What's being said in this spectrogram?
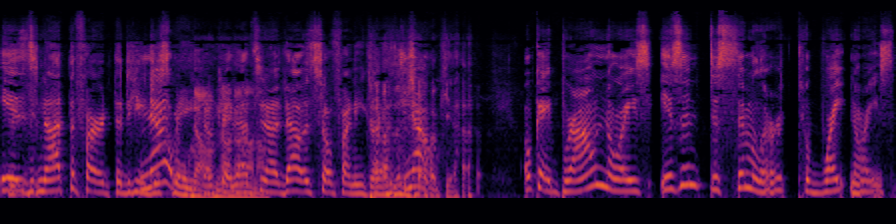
It's is not the fart that he No. just made. No, no, okay, no, that's no. not. That was so funny. That was a No. joke, yeah. Okay, brown noise isn't dissimilar to white noise,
